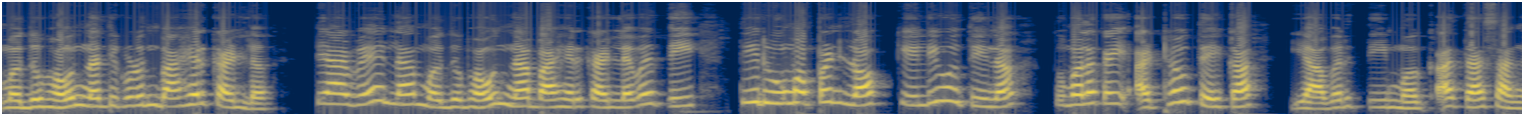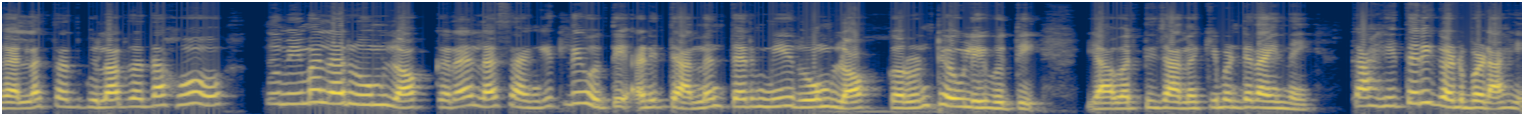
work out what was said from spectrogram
मधुभाऊंना तिकडून बाहेर काढलं त्यावेळेला मधुभाऊंना बाहेर काढल्यावरती ती रूम आपण लॉक केली होती ना तुम्हाला काही आठवते का? यावरती मग आता सांगायला लागतात गुलाबदादा हो तुम्ही मला रूम लॉक करायला सांगितली होती आणि त्यानंतर मी रूम लॉक करून ठेवली होती. यावरती जानकी म्हणते नाही नाही काहीतरी गडबड आहे.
